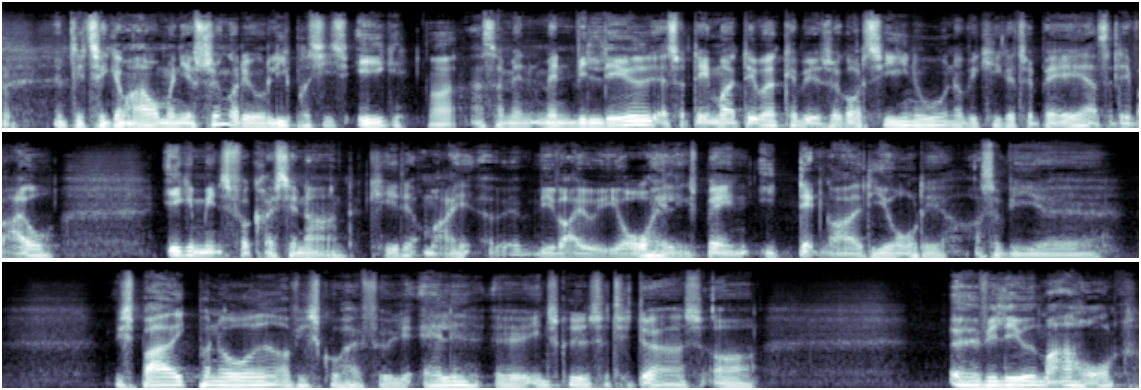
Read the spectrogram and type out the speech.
Jamen, det tænker jeg meget over, men jeg synger det jo lige præcis ikke. Nej. Altså, men, men vi levede, altså det, må, det må, kan vi jo så godt sige nu, når vi kigger tilbage. Altså det var jo, ikke mindst for Christian Arndt, Kette og mig, vi var jo i overhældingsbanen i den grad de år der. Altså vi, øh, vi sparede ikke på noget, og vi skulle have følge alle øh, indskydelser til dørs, og øh, vi levede meget hårdt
